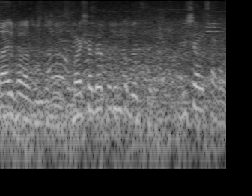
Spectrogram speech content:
বাইশ হাজার পর্যন্ত বাইশ হাজার পর্যন্ত বলছে। বিশাল ছাগল।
